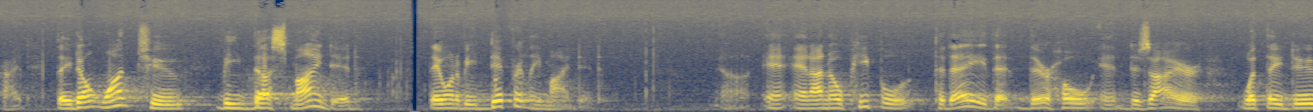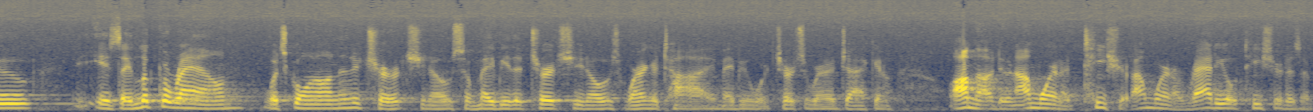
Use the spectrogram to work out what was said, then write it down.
right? They don't want to be thus minded, they want to be differently minded. Uh, and, and, I know people today that their whole desire, what they do is they look around what's going on in the church, you know, so maybe the church, you know, is wearing a tie, maybe the church is wearing a jacket. I'm not doing. I'm wearing a t-shirt. I'm wearing a radio t-shirt as a,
